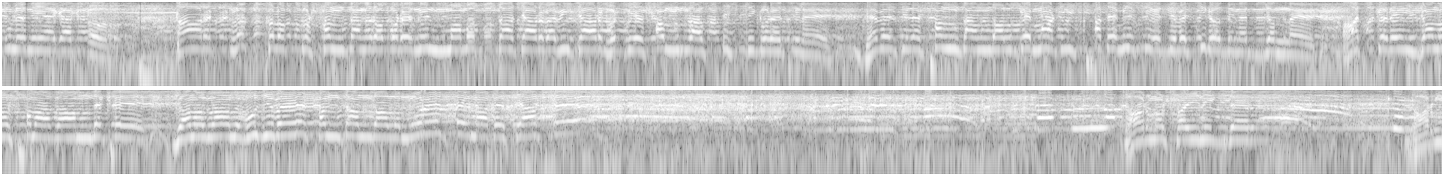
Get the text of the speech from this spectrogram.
তুলে নিয়ে গেছ। তার লক্ষ লক্ষ সন্তানের ওপরে নির্মম অত্যাচার বা বিচার ঘটিয়ে সন্ত্রাস সৃষ্টি করেছিলে। ভেবেছিলে সন্তান দলকে মাটির সাথে মিশিয়ে দেবে চিরদিনের জন্য। আজকের এই জনসমাগম দেখে জনগণ বুঝবে সন্তান দল মরেছে না বেঁচে আছে। ধর্ম সৈনিকদের ধর্ম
